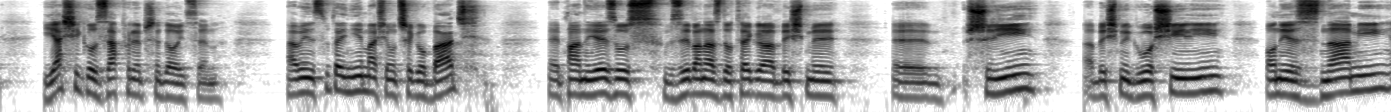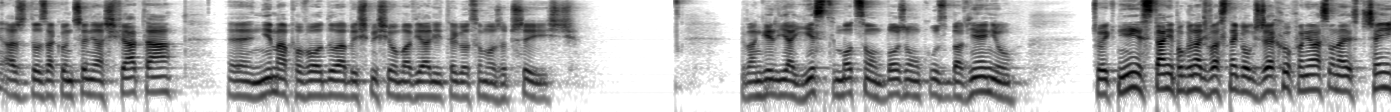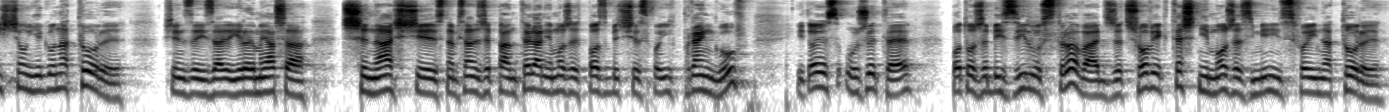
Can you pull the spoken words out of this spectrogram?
ja się go zaprę przed Ojcem. A więc tutaj nie ma się czego bać. E, Pan Jezus wzywa nas do tego, abyśmy e, szli, abyśmy głosili. On jest z nami aż do zakończenia świata. E, nie ma powodu, abyśmy się obawiali tego, co może przyjść. Ewangelia jest mocą Bożą ku zbawieniu. Człowiek nie jest w stanie pokonać własnego grzechu, ponieważ ona jest częścią jego natury. Księdze Jeremiasza 13 jest napisane, że pantera nie może pozbyć się swoich pręgów i to jest użyte po to, żeby zilustrować, że człowiek też nie może zmienić swojej natury,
